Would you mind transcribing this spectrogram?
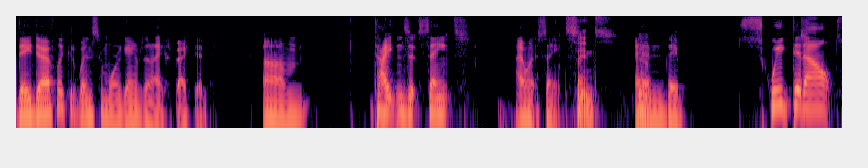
they definitely could win some more games than I expected. Um, Titans at Saints. I went Saints, Saints. Yep. and they squeaked it out.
